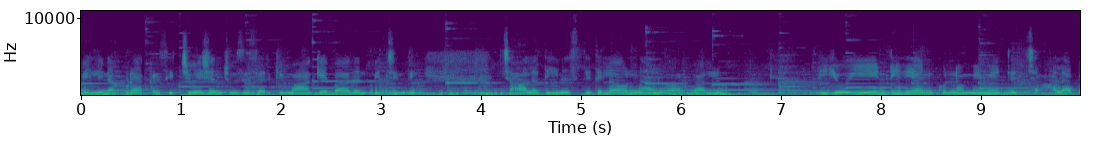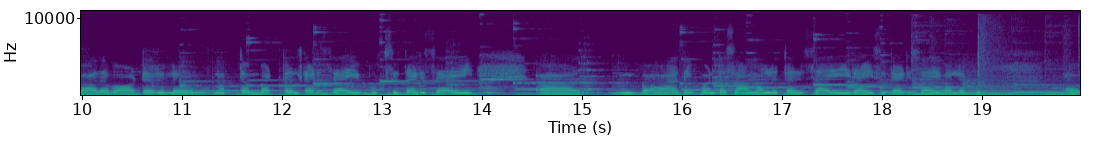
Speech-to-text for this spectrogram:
వెళ్ళినప్పుడు అక్కడ సిచ్యువేషన్ చూసేసరికి మాకే బాధ అనిపించింది. చాలా దీనస్థితిలో ఉన్నారు వాళ్ళు. అయ్యో ఏంటిది అనుకున్నాం మేమైతే. చాలా బాధ. వాటర్లో మొత్తం బట్టలు తడిసాయి బుక్స్ తడిసాయి బా- అది వంట సామాన్లు తడిసాయి రైస్ తడిసాయి వాళ్ళకు. ఆ,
